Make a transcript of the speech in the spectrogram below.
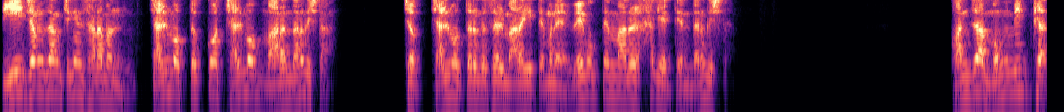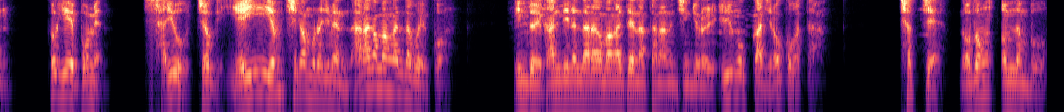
비정상적인 사람은 잘못 듣고 잘못 말한다는 것이다. 즉 잘못 들은 것을 말하기 때문에 왜곡된 말을 하게 된다는 것이다. 관자 목민편 거기에 보면 사유 즉 예의 염치가 무너지면 나라가 망한다고 했고 인도의 간디는 나라가 망할 때 나타나는 징조를 일곱 가지로 꼽았다. 첫째, 노동 없는 부.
